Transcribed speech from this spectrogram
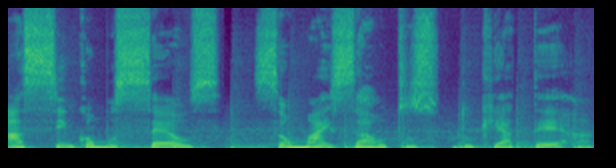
Assim como os céus são mais altos do que a terra,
